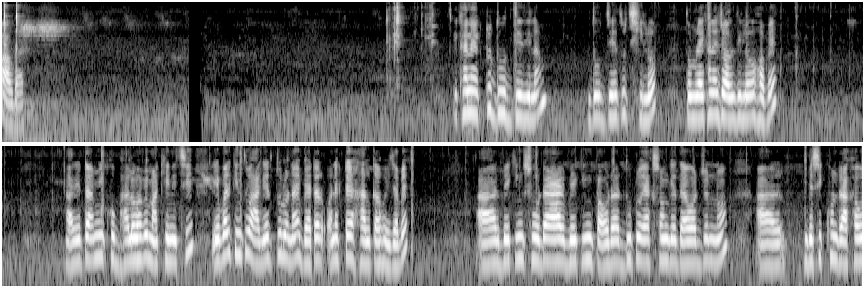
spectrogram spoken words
পাউডার। এখানে একটু দুধ দিয়ে দিলাম। দুধ যেহেতু ছিল, তোমরা এখানে জল দিলেও হবে। আর এটা আমি খুব ভালোভাবে মাখিয়ে নিচ্ছি। এবার কিন্তু আগের তুলনায় ব্যাটার অনেকটাই হালকা হয়ে যাবে। আর বেকিং সোডা আর বেকিং পাউডার দুটো একসঙ্গে দেওয়ার জন্য আর বেশিক্ষণ রাখাও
